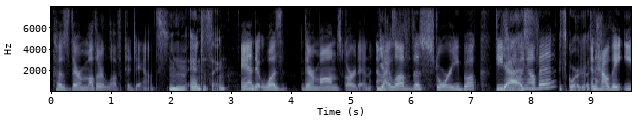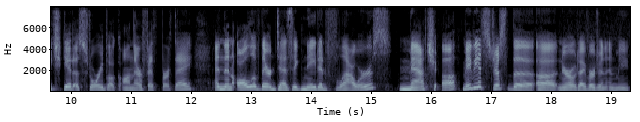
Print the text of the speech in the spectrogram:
because their mother loved to dance, mhm, and to sing. and it was their mom's garden. And I love the storybook detailing Yes. of it. It's gorgeous. and how they each get a storybook on their fifth birthday, and then all of their designated flowers match up. Maybe it's just the uh, neurodivergent in me,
